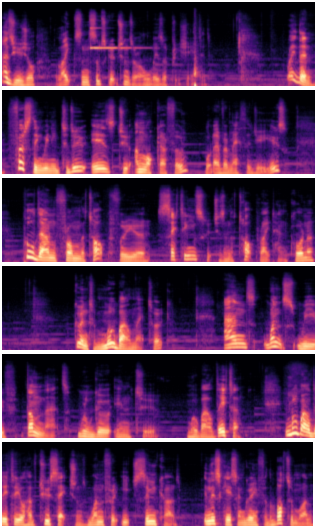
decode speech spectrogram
As usual, likes and subscriptions are always appreciated. Right then, first thing we need to do is to unlock our phone, whatever method you use. Pull down from the top for your settings, which is in the top right hand corner. Go into mobile network. And once we've done that, we'll go into mobile data. In mobile data, you'll have two sections, one for each SIM card. In this case, I'm going for the bottom one,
